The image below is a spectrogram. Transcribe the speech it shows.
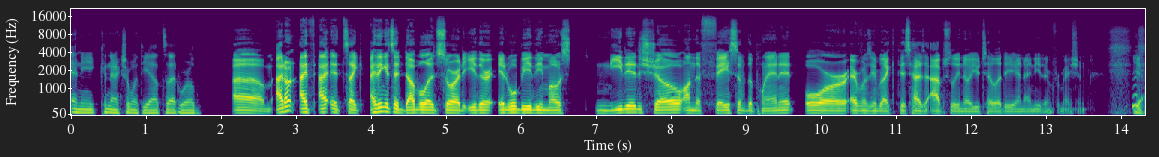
any connection with the outside world? Um, I don't. I, I. It's like I think it's a double edged sword. Either it will be the most needed show on the face of the planet, or everyone's gonna be like, "This has absolutely no utility, and I need information." Yeah.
